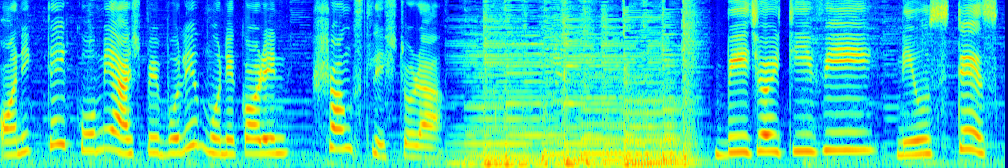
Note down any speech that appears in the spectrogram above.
অনেকটাই কমে আসবে বলে মনে করেন সংশ্লিষ্টরা। Bijoy TV, news desk.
